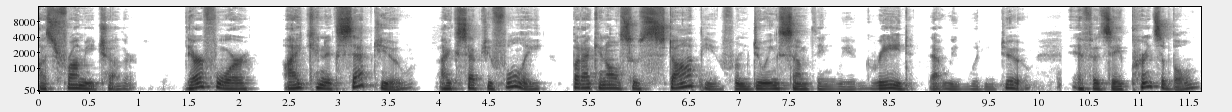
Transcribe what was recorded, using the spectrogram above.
us from each other. Therefore, I can accept you, I accept you fully, but I can also stop you from doing something we agreed that we wouldn't do. If it's a principle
